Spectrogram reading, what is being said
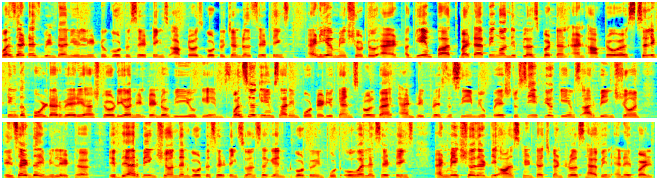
Once that has been done, you'll need to go to settings. Afterwards, go to general settings and here make sure to add a game path by tapping on the plus button and afterwards selecting the folder where you have stored your Nintendo Wii U games. Once your games are imported, you can scroll back and refresh the CEMU page to see if your games are being shown inside the emulator. If they are being shown, then go to settings once again, go to input overlay settings and make sure that the on-screen touch controls have been enabled.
